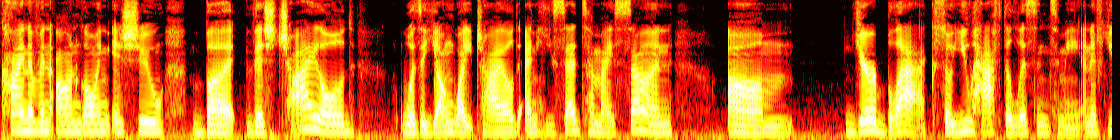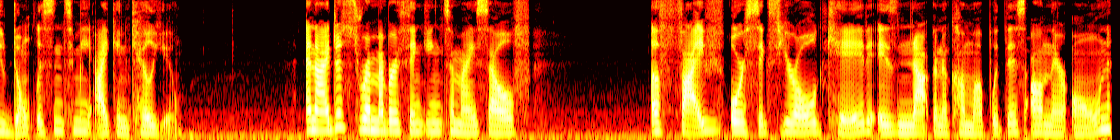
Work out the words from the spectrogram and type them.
kind of an ongoing issue. But this child was a young white child, and he said to my son, um, You're black, so you have to listen to me. And if you don't listen to me, I can kill you. And I just remember thinking to myself, a five or six year old kid is not going to come up with this on their own.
